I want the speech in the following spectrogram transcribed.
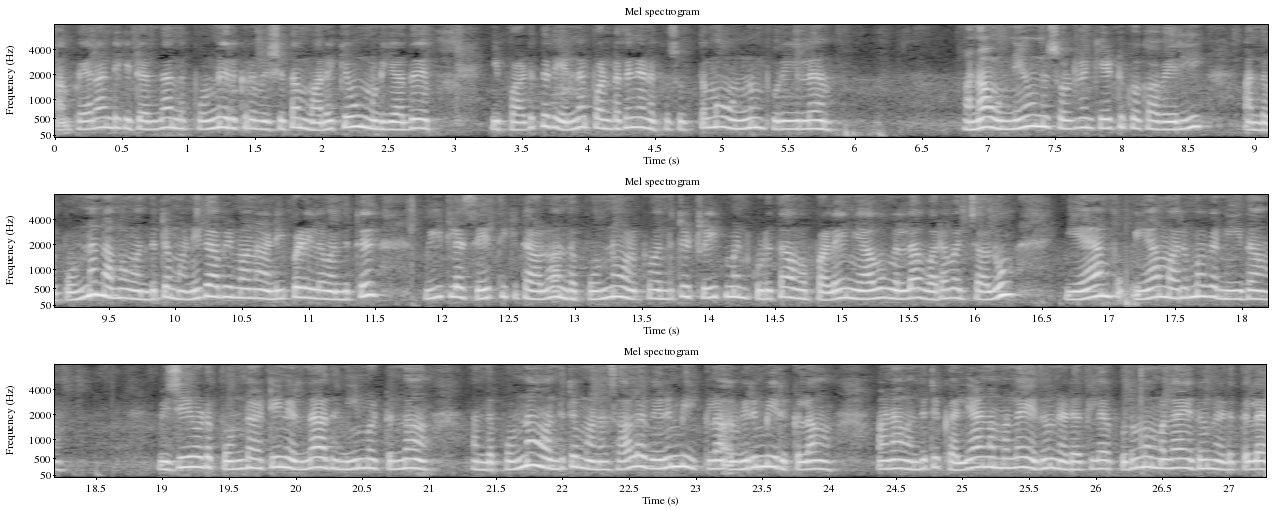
என் பேராண்டிக்கிட்ட இருந்தால் அந்த பொண்ணு இருக்கிற விஷயத்த மறைக்கவும் முடியாது. இப்போ அடுத்தது என்ன பண்ணுறதுன்னு எனக்கு சுத்தமாக ஒன்றும் புரியல. ஆனால் ஒன்றே ஒன்று சொல்கிறேன் கேட்டுக்கோ காவேரி. அந்த பொண்ணை நம்ம வந்துட்டு மனிதாபிமான அடிப்படையில் வந்துட்டு வீட்டில் சேர்த்திக்கிட்டாலும் அந்த பொண்ணுக்கு வந்துட்டு ட்ரீட்மெண்ட் கொடுத்து அவங்க பழைய ஞாபகங்கள்லாம் வர வச்சாலும் ஏன் ஏன் மருமக நீ தான் விஜயோட பொண்டாட்டின்னு இருந்தால் அது நீ மட்டும்தான். அந்த பொண்ணை வந்துட்டு மனசால விரும்பிக்கலாம் விரும்பி இருக்கலாம். ஆனால் வந்துட்டு கல்யாணமெல்லாம் எதுவும் நடக்கல குடும்பமெல்லாம் எதுவும் நடத்தலை.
